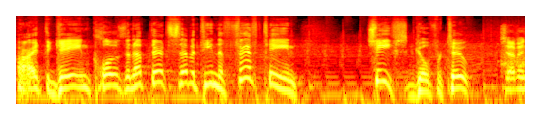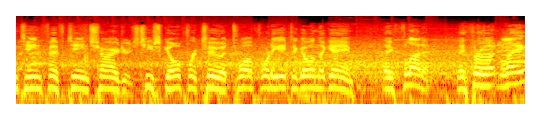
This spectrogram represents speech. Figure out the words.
All right, the game closing up there at 17 to 15. Chiefs go for two. 17 15 Chargers. Chiefs go for two at 12.48 to go in the game. They flood it. They throw it late.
